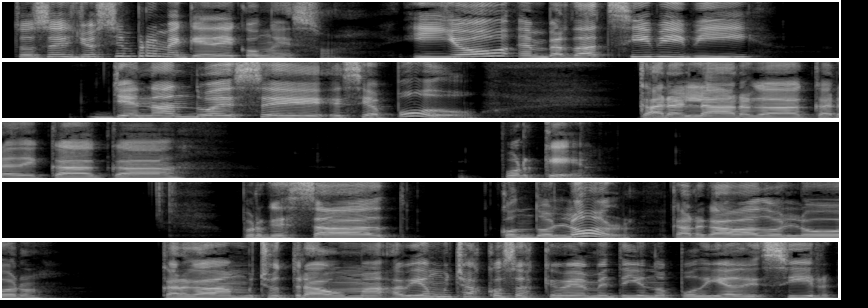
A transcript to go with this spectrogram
Entonces yo siempre me quedé con eso. Y yo en verdad sí viví llenando ese, ese apodo. Cara larga, cara de caca. ¿Por qué? Porque estaba con dolor, cargaba dolor, cargaba mucho trauma, había muchas cosas que obviamente yo no podía decir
